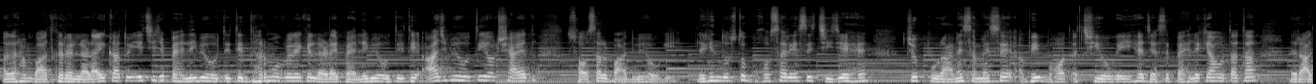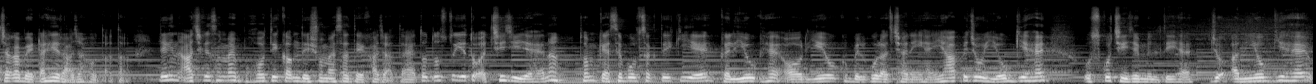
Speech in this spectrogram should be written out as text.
अगर हम बात करें लड़ाई का तो ये चीज़ें पहले भी होती थी, धर्म को लेकर लड़ाई पहले भी होती थी, आज भी होती है और शायद सौ साल बाद भी होगी। लेकिन दोस्तों, बहुत सारी ऐसी चीज़ें हैं जो पुराने समय से अभी बहुत अच्छी हो गई है। जैसे पहले क्या होता था, राजा का बेटा ही राजा होता था। लेकिन आज के समय बहुत ही कम देशों में ऐसा देखा जाता है। तो दोस्तों, ये तो अच्छी चीज़ें है ना? तो हम कैसे बोल सकते हैं कि ये कलयुग है और ये योग बिल्कुल अच्छा नहीं है। यहाँ पे जो योग्य है, उसको चीज़ें मिलती है। जो अनियोग्य है,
